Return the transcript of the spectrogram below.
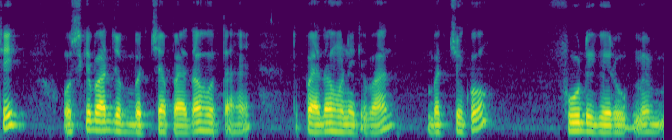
ठीक। उसके बाद जब बच्चा पैदा होता है तो पैदा होने के बाद बच्चे को फ़ूड के रूप में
